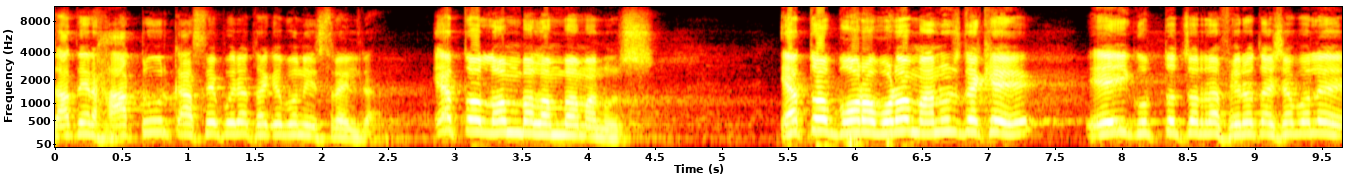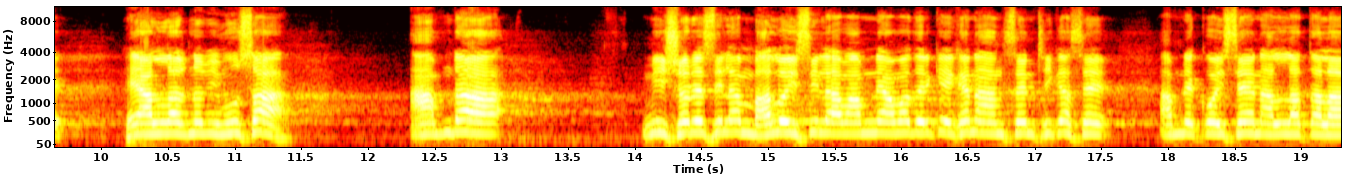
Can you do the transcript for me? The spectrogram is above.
যাদের হাঁটুর কাছে পড়ে থাকে বনে ইসরায়েলরা এত লম্বা লম্বা মানুষ। এত বড় বড় মানুষ দেখে এই গুপ্তচররা ফেরত এসে বলে, হে আল্লাহর নবী মুসা, আমরা মিশরে ছিলাম, ভালোই ছিলাম, আপনি আমাদেরকে এখানে আনছেন, ঠিক আছে। আপনি কইছেন, আল্লাহ তালা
